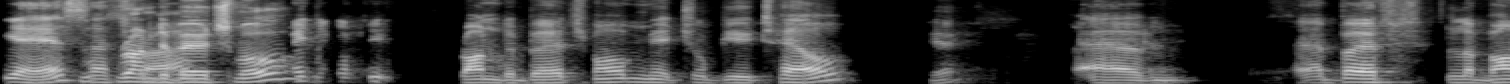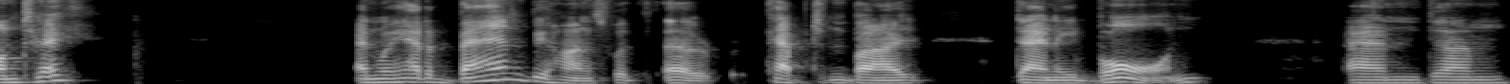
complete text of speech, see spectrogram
Yes, that's Rhonda right. Birchmore. Rhonda Birchmore, Mitchell Butel, Yeah. um, uh, Bert Labonte, and we had a band behind us with uh, captained by Danny Bourne, and um,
